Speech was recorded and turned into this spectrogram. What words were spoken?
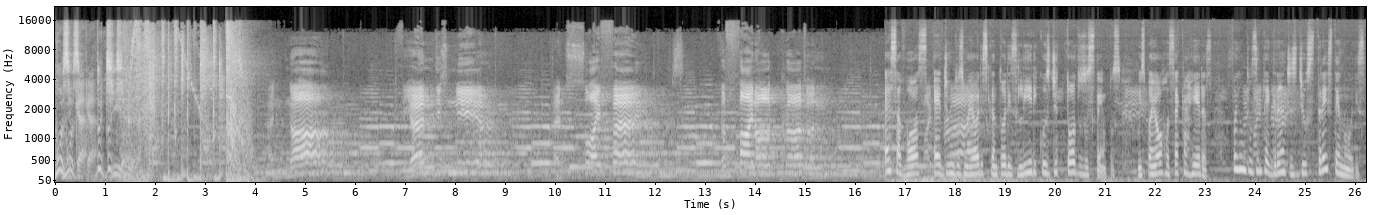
música do dia. And now the end is near, and so I face the final curtain. Essa voz é de um dos maiores cantores líricos de todos os tempos. O espanhol José Carreras foi um dos integrantes de Os Três Tenores.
